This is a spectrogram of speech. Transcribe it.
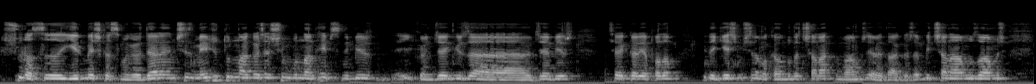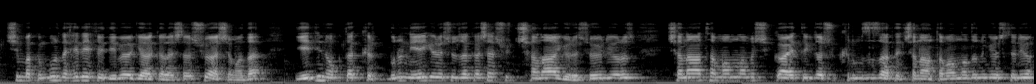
Şurası 25 Kasım'a göre değerlendirmişiz. Mevcut durumda arkadaşlar şimdi bunların hepsini bir ilk önce güzelce bir tekrar yapalım. Bir de geçmişine bakalım. Burada çanak mı varmış? Evet arkadaşlar bir çanağımız varmış. Şimdi bakın burada hedeflediği bölge arkadaşlar şu aşamada 7.40. Bunu neye göre söylüyoruz arkadaşlar? Şu çanağa göre söylüyoruz. Çanağı tamamlamış. Gayet de güzel. Şu kırmızı zaten çanağın tamamladığını gösteriyor.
